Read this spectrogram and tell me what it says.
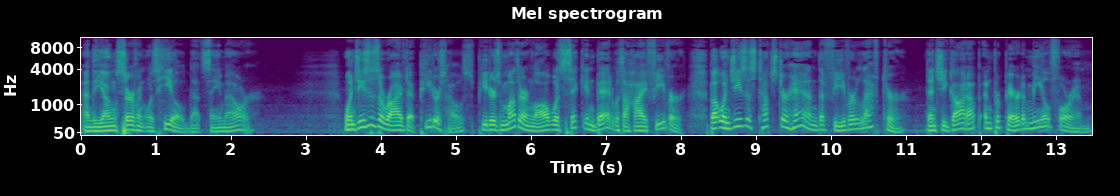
And the young servant was healed that same hour. When Jesus arrived at Peter's house, Peter's mother in law was sick in bed with a high fever. But when Jesus touched her hand, the fever left her. Then she got up and prepared a meal for him.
